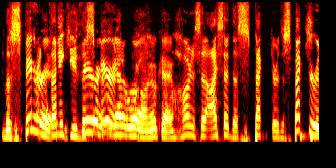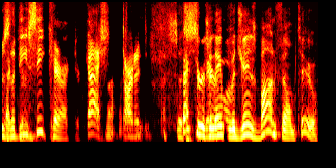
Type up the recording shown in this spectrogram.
the spirit. Thank you. The Spirit. spirit. We got it wrong. Okay. Harness said I said the Spectre. The Spectre is the DC character. Gosh darn it. Spectre is the name of a James Bond film too.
